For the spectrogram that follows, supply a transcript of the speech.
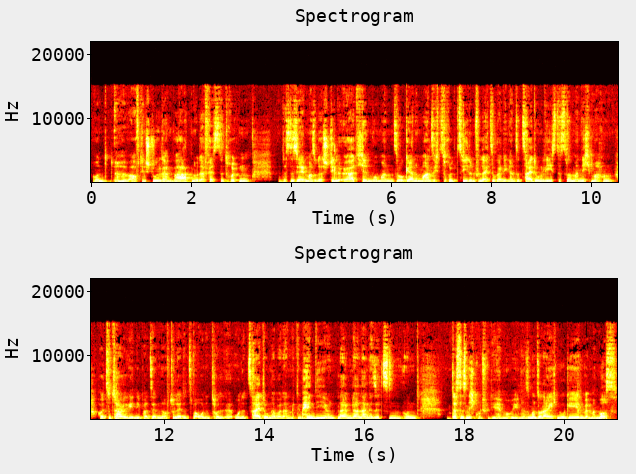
und äh, auf den Stuhlgang warten oder feste drücken Das ist ja immer so das stille Örtchen, wo man so gerne mal sich zurückzieht und vielleicht sogar die ganze Zeitung liest. Das soll man nicht machen. Heutzutage gehen die Patienten auf Toilette zwar ohne, äh, ohne Zeitung, aber dann mit dem Handy und bleiben da lange sitzen. Und das ist nicht gut für die Hämorrhoiden. Also man soll eigentlich nur gehen, wenn man muss.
